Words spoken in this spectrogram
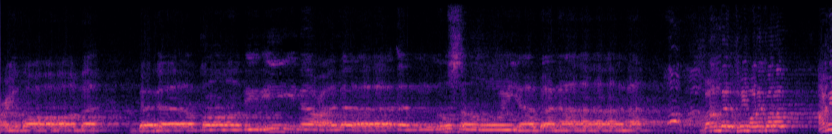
عظامه بلى قادرين على أن نسوي بنانه বান্দারে তুমি মনে করো আমি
